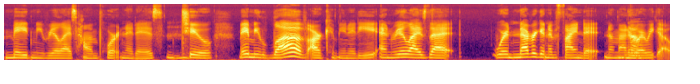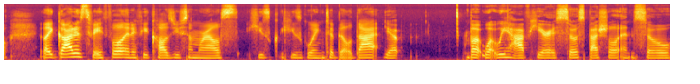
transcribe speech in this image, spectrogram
made me realize how important it is. Mhm. Two, made me love our community and realize that we're never going to find it no matter No. where we go. Like God is faithful and if he calls you somewhere else, he's he's going to build that Yep. but what we have here is so special and so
